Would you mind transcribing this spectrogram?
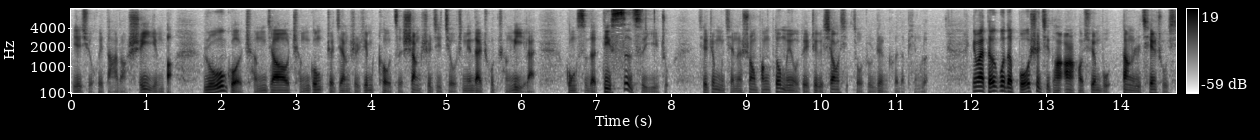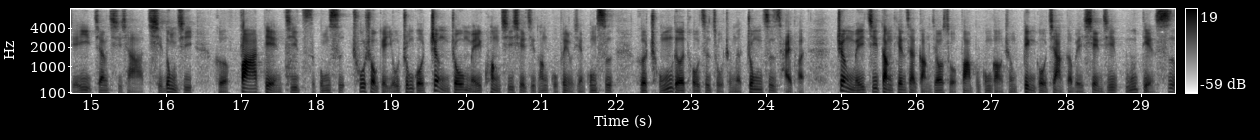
也许会达到十亿英镑。如果成交成功，这将是 Jimmy c o 自上世纪九十年代初成立以来公司的第四次易主。截至目前呢，双方都没有对这个消息做出任何的评论。另外，德国的博士集团二号宣布，当日签署协议，将旗下启动机和发电机子公司出售给由中国郑州煤矿机械集团股份有限公司和崇德投资组成的中资财团。郑煤机当天在港交所发布公告称，并购价格为现金五点四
